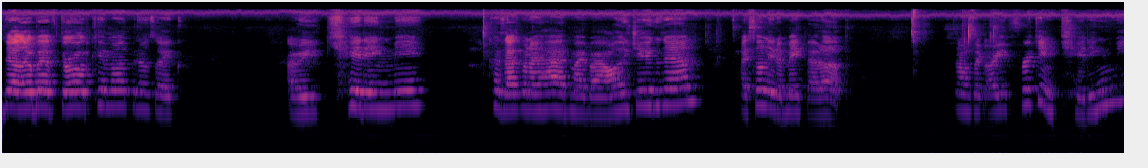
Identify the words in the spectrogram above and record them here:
Then a little bit of throw up came up, and I was like, are you kidding me? Because that's when I had my biology exam. I still need to make that up. And I was like, are you freaking kidding me?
